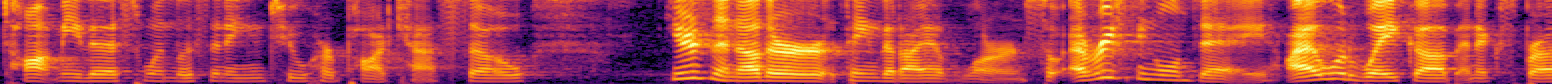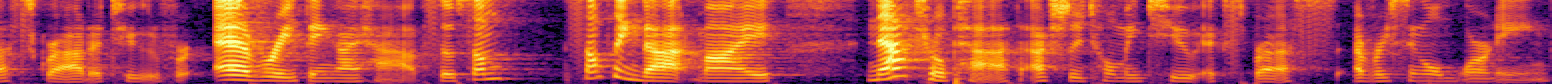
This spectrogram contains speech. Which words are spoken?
taught me this when listening to her podcast. So, here's another thing that I have learned. So, every single day, I would wake up and express gratitude for everything I have. So, some something that my naturopath actually told me to express every single morning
